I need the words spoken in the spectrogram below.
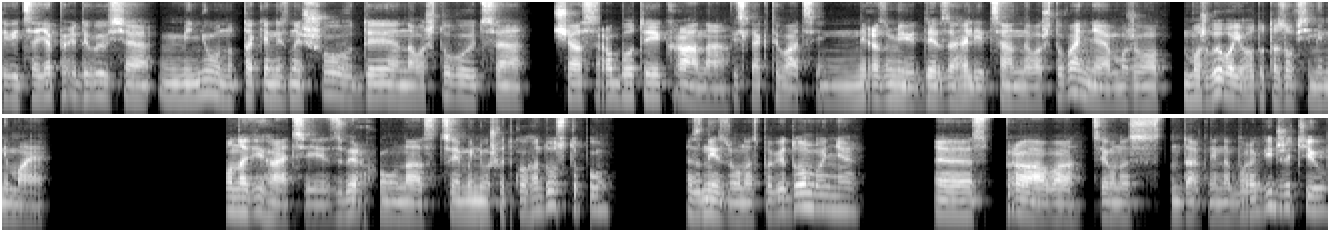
Дивіться, я передивився меню, але так і не знайшов, де налаштовується час роботи екрана після активації. Не розумію, де взагалі це налаштування, можливо, його тут зовсім і немає. По навігації. Зверху у нас це меню швидкого доступу, знизу у нас повідомлення, е, справа це у нас стандартний набор віджитів,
